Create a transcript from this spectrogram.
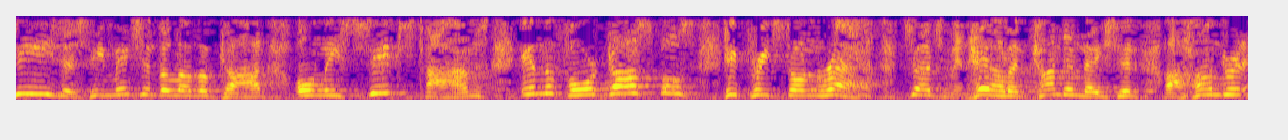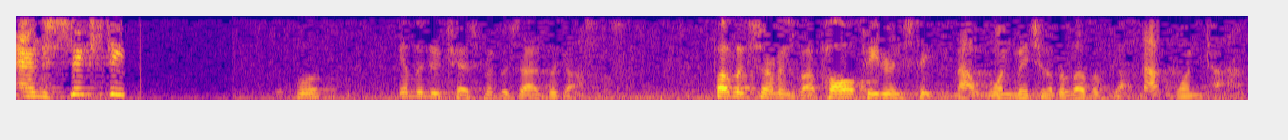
Jesus, he mentioned the love of God only six times in the four Gospels. He preached on wrath, judgment, hell, and condemnation 160 book in the New Testament besides the Gospels. Public sermons by Paul, Peter, and Stephen. Not one mention of the love of God. Not one time.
